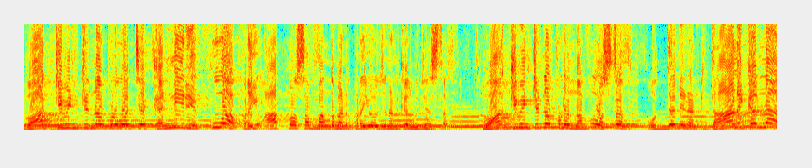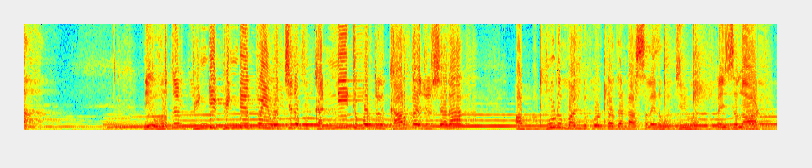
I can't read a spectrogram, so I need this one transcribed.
వాక్యం వింటున్నప్పుడు వచ్చే కన్నీరు ఎక్కువ ప్రయో ఆత్మ సంబంధమైన ప్రయోజనాన్ని కలుగు చేస్తుంది. వాక్యం వింటున్నప్పుడు నవ్వు వస్తుంది. వద్దని నేను అంటే దానికన్నా నీ హృదయం పిండి పిండిపోయి వచ్చినప్పుడు కన్నీటి బొట్టులు కారుతా చూసారా? అప్పుడు మండుకుంటుందండి అసలైన ఉద్యోగం ప్రైజ్ లాట్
